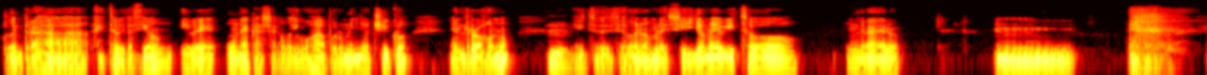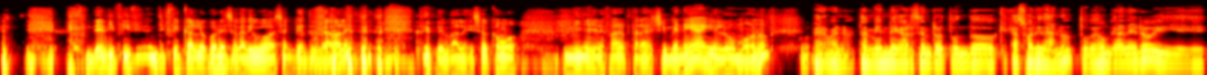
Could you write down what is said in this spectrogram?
Tú entras a esta habitación y ves una casa como dibujada por un niño chico en rojo, ¿no? Mm. Y tú dices, bueno, hombre, si yo me he visto un granero, mm, es difícil identificarlo con eso que ha dibujado esa criatura, ¿vale? dices, vale, eso es como un niño que le falta la chimenea y el humo, ¿no? Pero bueno, también negarse en rotundo, qué casualidad, ¿no? Tú ves un granero y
